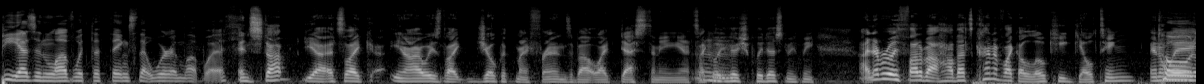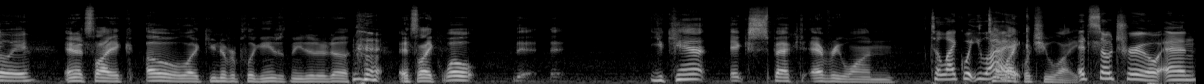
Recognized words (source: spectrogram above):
be as in love with the things that we're in love with. And stop. Yeah, it's like you know, I always like joke with my friends about like Destiny, and it's like, oh, you Mhm. guys should play Destiny with me. I never really thought about how that's kind of like a low key guilting in a way. totally. And it's like, oh, like you never play games with me. Da da da. it's like, well, eh, eh, you can't expect everyone to like what you like. to like what you like. It's so true, and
